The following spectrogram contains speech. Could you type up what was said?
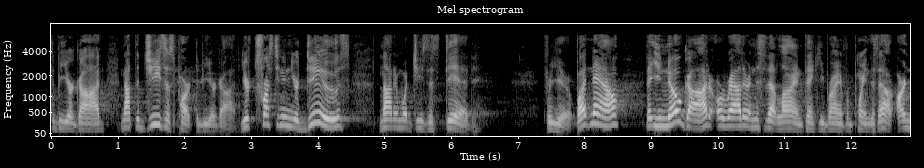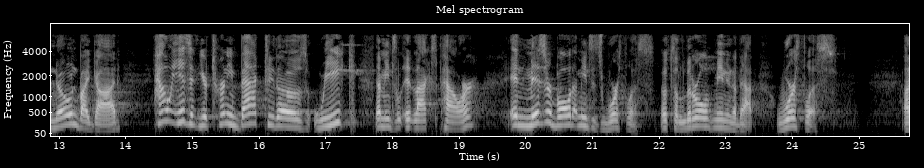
to be your God, not the Jesus part to be your God. You're trusting in your dues, not in what Jesus did for you. But now that you know God, or rather, and this is that line, thank you, Brian, for pointing this out, are known by God, how is it you're turning back to those weak? That means it lacks power and miserable, that means it's worthless. That's the literal meaning of that. Worthless. Uh,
